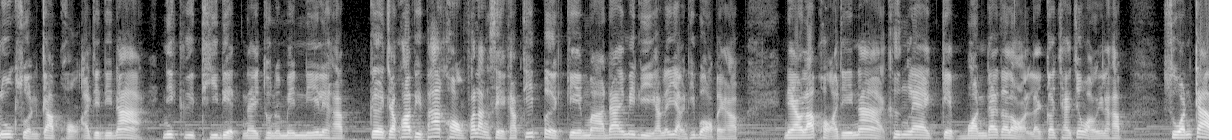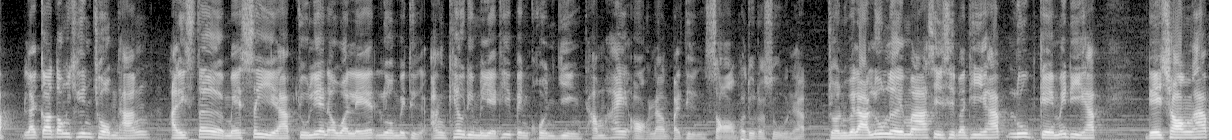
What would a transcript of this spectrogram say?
ลูกสวนกลับของอาร์เจนตินา นี่คือทีเด็ดในทัวร์นาเมนต์นี้เลยครับ เกิดจากความผิดพลาดของฝรั่งเศสครับที่เปิดเกมมาได้ไม่ดีครับ และอย่างที่บอกไปครับ แนวรับของอาร์เจนตินาครึ่งแรกเก็บบอลได้ตลอด แล้วก็ใช้จังหวะนี้นะครับ สวนกลับแล้วก็ต้องชื่นชมทั้งอลิสเตอร์ เมสซี่ครับ จูเลียน อัลวาเรซ รวมไปถึงอังเคลดิมาเรียที่เป็นคนยิงทำให้ออกนำไปถึง 2 ประตูต่อศูนย์ครับ จนเวลาล่วงเลยมา 40 นาทีครับ รูปเกมไม่ดีครับ เดชองครับ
